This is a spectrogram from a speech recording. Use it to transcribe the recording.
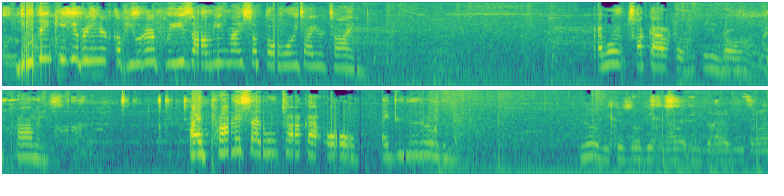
Do you think you can bring your computer, please? I'll mute myself the whole entire time. I won't talk at all, bro. I promise. I promise I won't talk at all. Like literally. No, because they'll get mad at me that I leave my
